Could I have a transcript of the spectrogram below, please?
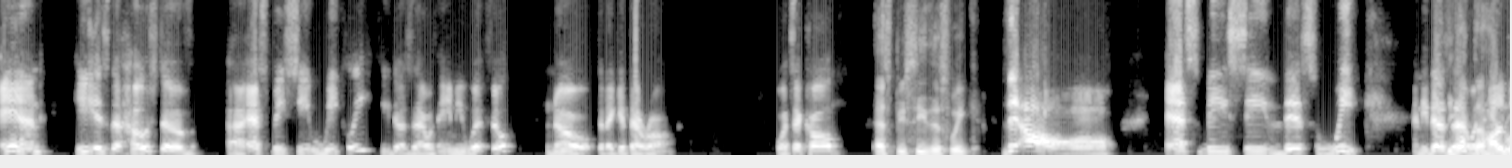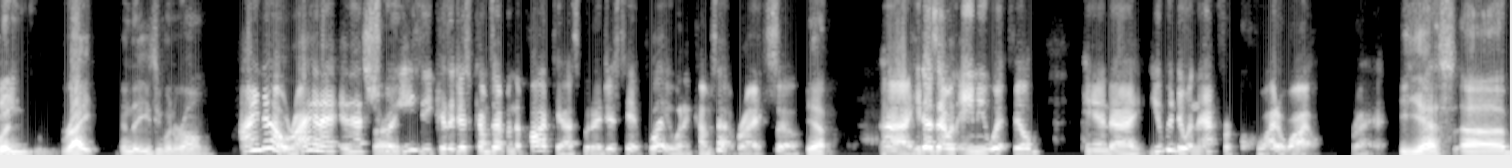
And he is the host of uh, SBC Weekly. He does that with Amy Whitfield. No, did I get that wrong? What's it called? SBC this week. The, oh, SBC this week. And he does You that with the hard Amy. one right and the easy one wrong. I know, right? And, I, and that's so Right. easy because it just comes up in the podcast, but I just hit play when it comes up, right? So Yep. uh, he does that with Amy Whitfield. And uh, you've been doing that for quite a while, right? Yes. Uh,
